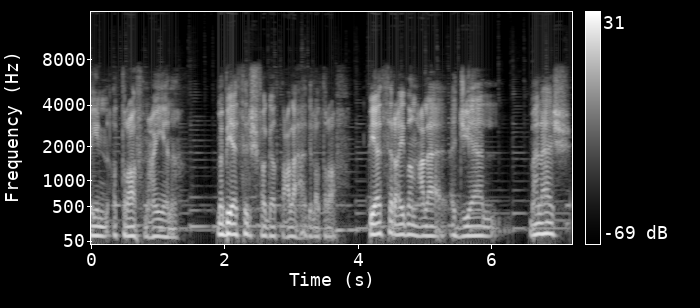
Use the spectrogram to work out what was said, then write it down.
بين أطراف معينة ما بيأثرش فقط على هذه الأطراف بيأثر أيضا على أجيال ما لهاش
